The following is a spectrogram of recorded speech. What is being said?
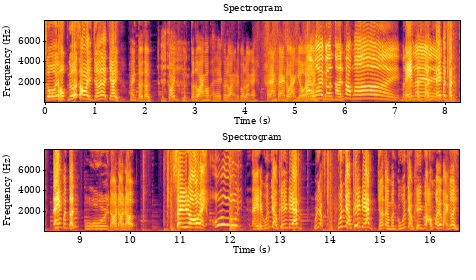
rồi hụt nữa thôi. Trời ơi trời. Khoan từ từ mình có mình có đồ ăn không? Ở đây có đồ ăn đây có đồ ăn đây. Phải ăn phải ăn đồ ăn vô Phong ơi. ơi bình tĩnh Phong ơi. Bình đang bình tĩnh đang bình tĩnh đang bình tĩnh. Ui đỡ đỡ đỡ. Siro này. Ui này thì quýnh vào khiên đi anh. Quýnh vào quýnh vào khiên đi anh. Chết rồi mình cũng quýnh vào khiên của ổng rồi các bạn ơi.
